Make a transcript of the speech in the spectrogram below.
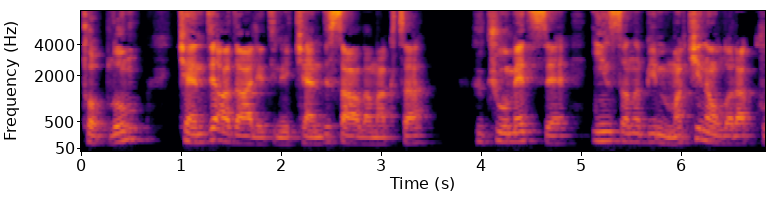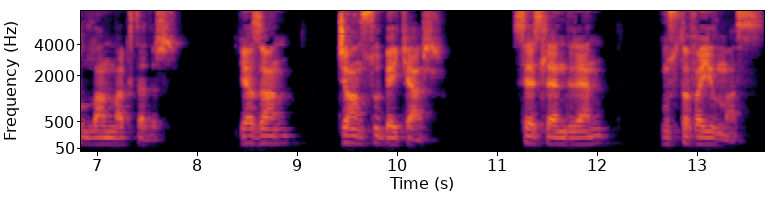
Toplum kendi adaletini kendi sağlamakta, hükümetse insanı bir makine olarak kullanmaktadır. Yazan Cansu Bekar Seslendiren Mustafa Yılmaz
